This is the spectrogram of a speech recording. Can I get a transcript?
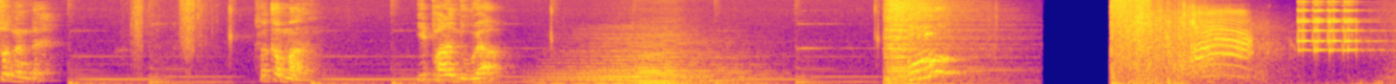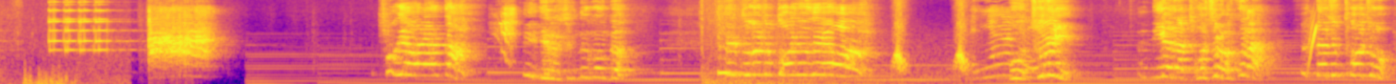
쳤는데? 잠깐만. 이 발은 누구야? 어? 아! 아! 총에 맞았다! 이대로 죽는 건가? 누가 좀 도와주세요! 어 조이 네가 나 도와줘왔구나! 나 좀 도와줘!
